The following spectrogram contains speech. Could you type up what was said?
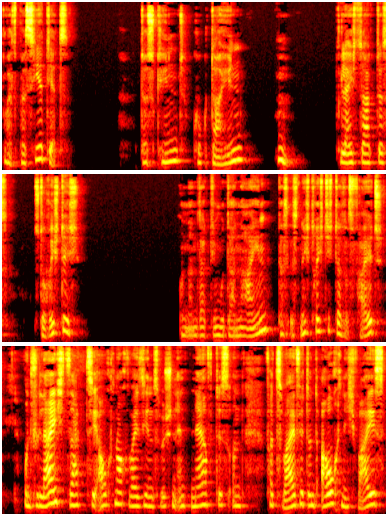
Was passiert jetzt? Das Kind guckt dahin, hm, vielleicht sagt es, ist doch richtig. Und dann sagt die Mutter, nein, das ist nicht richtig, das ist falsch. Und vielleicht sagt sie auch noch, weil sie inzwischen entnervt ist und verzweifelt und auch nicht weiß,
